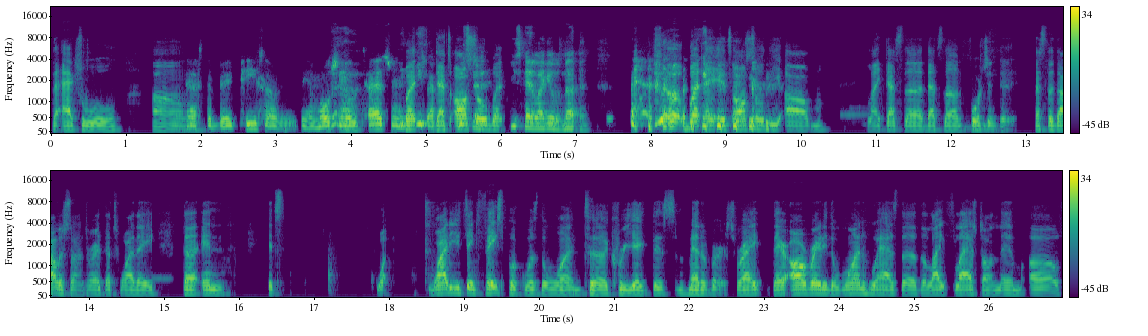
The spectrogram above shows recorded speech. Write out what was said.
the actual. Um, that's the big piece of it, the emotional yeah. attachment. But that's, that's also, you but you said it like it was nothing. uh, but it's also the um, like that's the that's the unfortunate that's the dollar signs, right? That's why they the and it's what why do you think Facebook was the one to create this metaverse, right? They're already the one who has the the light flashed on them of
